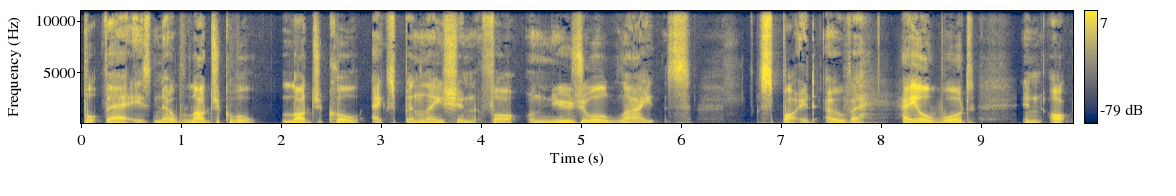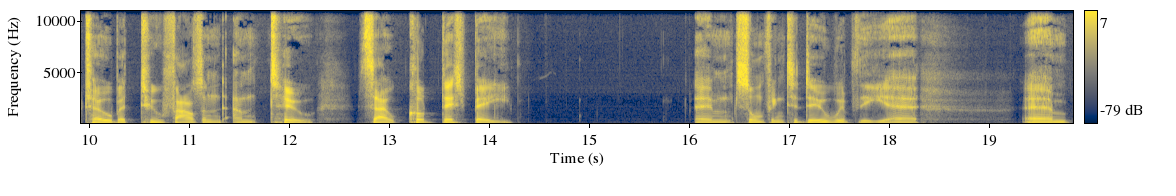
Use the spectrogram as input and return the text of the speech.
but there is no logical logical explanation for unusual lights spotted over Halewood in October 2002. So, could this be um, something to do with the uh, um,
